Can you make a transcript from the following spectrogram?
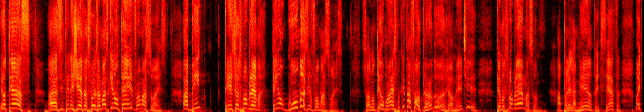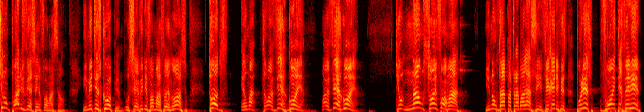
Eu tenho as, as inteligências das Forças Armadas que não têm informações. A BIM tem seus problemas. Tem algumas informações. Só não tenho mais porque está faltando, realmente, temos problemas aparelhamento, etc. Mas a gente não pode viver sem informação. E me desculpe, o serviço de informações nosso, todos, é uma, são uma vergonha, uma vergonha, que eu não sou informado. E não dá para trabalhar assim, fica difícil. Por isso, vou interferir.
